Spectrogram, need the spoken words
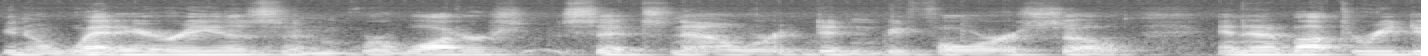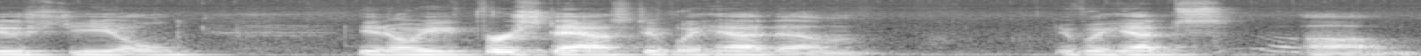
you know, wet areas and where water sits now where it didn't before, so, and then about the reduced yield. You know, he first asked if we had, um, if we had, um,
